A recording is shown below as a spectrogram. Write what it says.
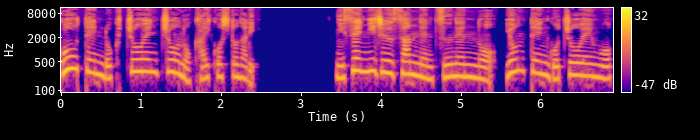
5.6兆円超の買い越しとなり、2023年通年の4.5兆円を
